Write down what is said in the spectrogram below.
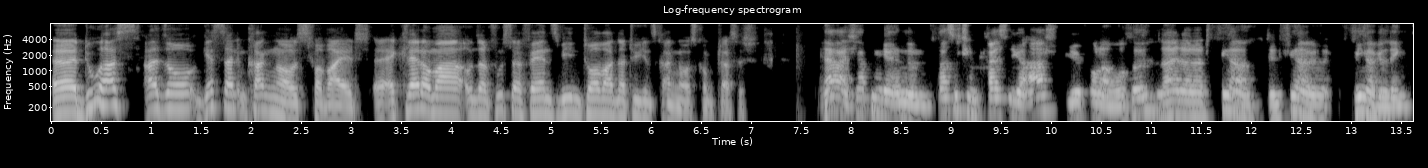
Äh, du hast also gestern im Krankenhaus verweilt. Äh, erklär doch mal unseren Fußballfans, wie ein Torwart natürlich ins Krankenhaus kommt, klassisch. Ja, ich habe mir in einem klassischen Kreisliga A-Spiel vor einer Woche leider Finger, den Finger, Fingergelenk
